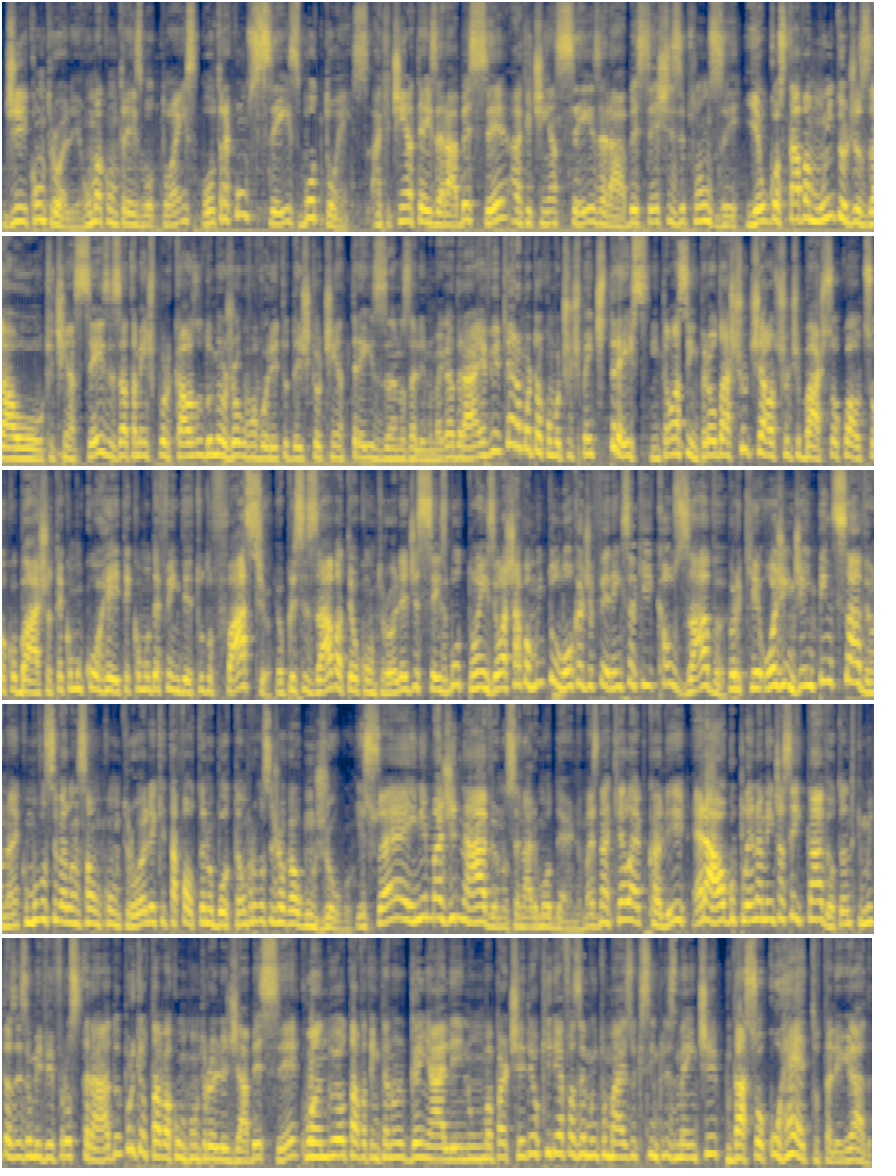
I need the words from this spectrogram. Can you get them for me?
de controle. Uma com três botões, outra com seis botões. A que tinha três era ABC, a que tinha seis era ABC XYZ. E eu gostava muito de usar o que tinha seis exatamente por causa do meu jogo favorito desde que eu tinha três anos ali no Mega Drive, que era Mortal Kombat Ultimate 3. Então, assim, pra eu dar chute alto, chute baixo, soco alto, soco baixo, ter como correr, ter como defender tudo fácil, eu precisava ter o controle de seis botões. Eu achava muito louca a diferença que causava, porque hoje em dia é impensável, né? Como você vai lançar um controle que tá faltando botão para você jogar algum jogo? Isso é inimaginável no cenário moderno, mas naquela época ali era algo plenamente aceitável, tanto que muitas vezes eu me vi frustrado porque eu tava com um controle de ABC quando eu tava tentando ganhar ali numa partida e eu queria fazer muito mais do que simplesmente dar soco reto, tá ligado?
